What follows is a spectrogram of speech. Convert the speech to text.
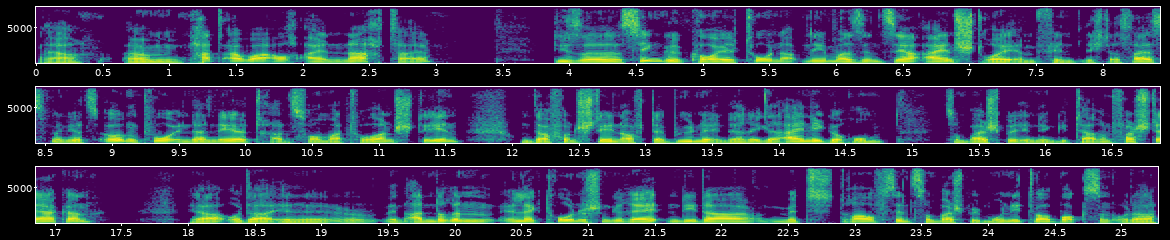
Ja, ähm, hat aber auch einen Nachteil. Diese Single-Coil-Tonabnehmer sind sehr einstreuempfindlich. Das heißt, wenn jetzt irgendwo in der Nähe Transformatoren stehen und davon stehen auf der Bühne in der Regel einige rum, zum Beispiel in den Gitarrenverstärkern, ja, oder in, in anderen elektronischen Geräten, die da mit drauf sind, zum Beispiel Monitorboxen oder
